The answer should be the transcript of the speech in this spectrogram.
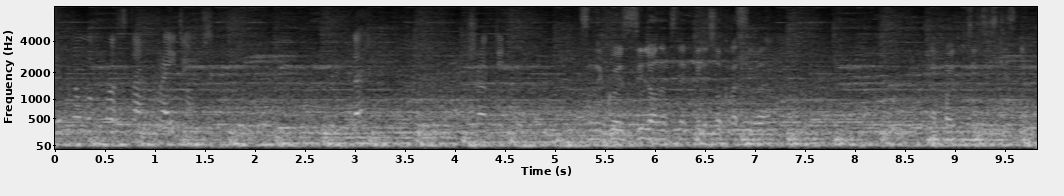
И потом мы просто пройдемся. Да? Что ты? Смотри, какое с зеленым стоит колесо красивое. Я пойду диски сниму.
